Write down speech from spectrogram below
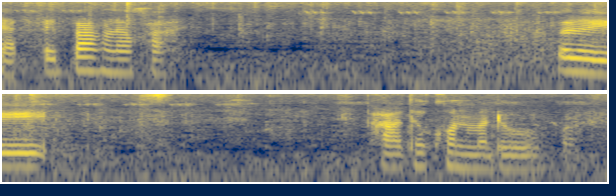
จัดไปบ้างแล้วค่ะ ก็เลยพาทุกคนมาดูก่อน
